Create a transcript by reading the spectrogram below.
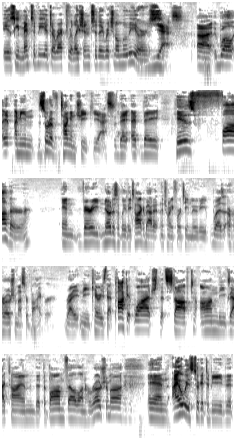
Is he meant to be a direct relation to the original movie, or is... Yes. Uh, well, it, I mean, sort of tongue in cheek. Yes, they uh, they his father, and very noticeably they talk about it in the 2014 movie was a Hiroshima survivor, right? And he carries that pocket watch that stopped on the exact time that the bomb fell on Hiroshima. And I always took it to be that,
